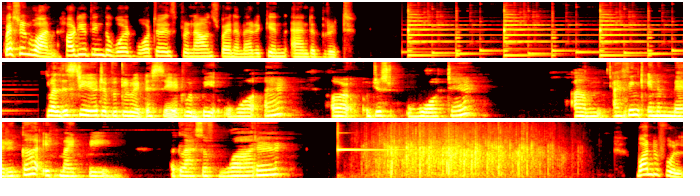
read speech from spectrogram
Question one How do you think the word water is pronounced by an American and a Brit? Well, the stereotypical way to say it would be water or just water. Um, I think in America it might be a glass of water. Wonderful.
